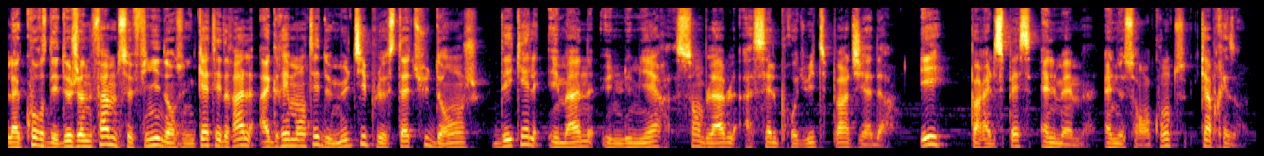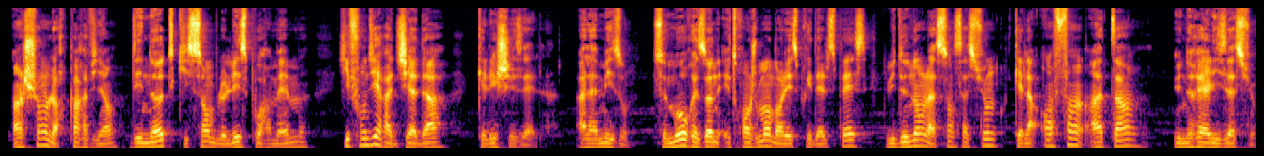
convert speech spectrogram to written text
La course des deux jeunes femmes se finit dans une cathédrale agrémentée de multiples statues d'anges, desquelles émane une lumière semblable à celle produite par Giada. Et par Elspeth elle-même, elle ne s'en rend compte qu'à présent. Un chant leur parvient, des notes qui semblent l'espoir même, qui font dire à Giada qu'elle est chez elle, à la maison. Ce mot résonne étrangement dans l'esprit d'Elspeth, lui donnant la sensation qu'elle a enfin atteint une réalisation.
